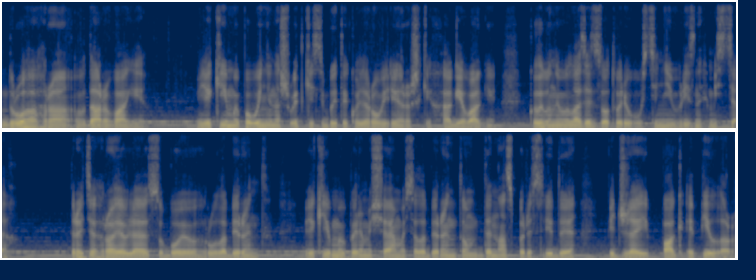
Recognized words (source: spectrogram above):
Друга гра Вдар Вагі, в якій ми повинні на швидкість бити кольорові іграшки Хагі-Вагі, коли вони вилазять з отворів у стіні в різних місцях. Третя гра являє собою гру Лабіринт, в якій ми переміщаємося лабіринтом, де нас переслідує PJ Pug Epiller.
